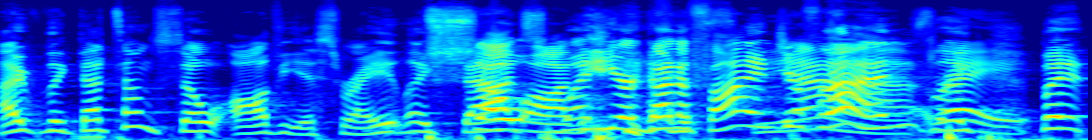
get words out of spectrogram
I like that sounds so obvious, right? Like So that's when you're gonna obvious. find your friends. Like, right. but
